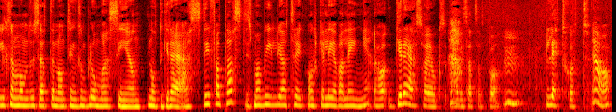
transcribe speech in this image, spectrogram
liksom om du sätter någonting som blommar sent, något gräs. Det är fantastiskt. Man vill ju att trädgården ska leva länge. Ja, gräs har, jag också, har vi satsat på. Lättskött. Ja.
